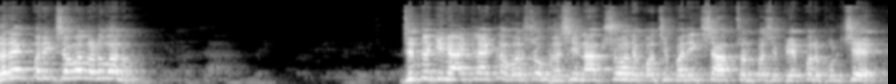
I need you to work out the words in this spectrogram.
દરેક પરીક્ષામાં લડવાનું. જિંદગીના આટલા આટલા વર્ષો ઘસી નાખશો અને પછી પરીક્ષા આપશો અને પછી પેપર ફૂટશે.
